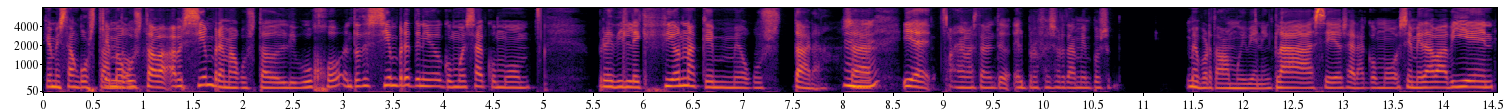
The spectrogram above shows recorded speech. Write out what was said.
que me están que gustando. me gustaba. A ver, siempre me ha gustado el dibujo. Entonces siempre he tenido como esa como predilección a que me gustara. O sea. Y eh, además también el profesor también pues me portaba muy bien en clase, o sea, era como se me daba bien.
